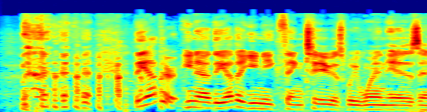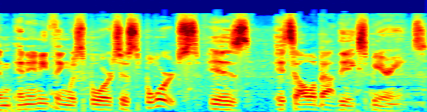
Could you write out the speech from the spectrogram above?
the other, you know, the other unique thing too as we went is, and, and anything with sports is sports is it's all about the experience.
